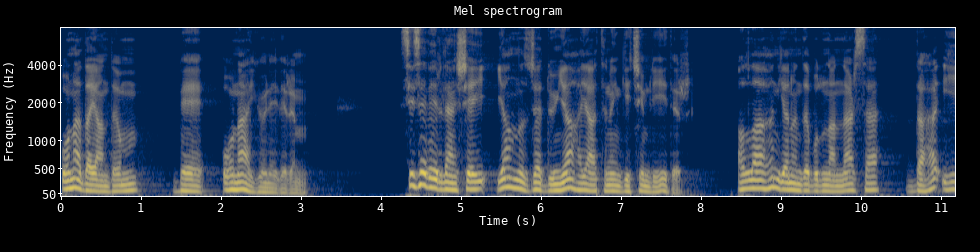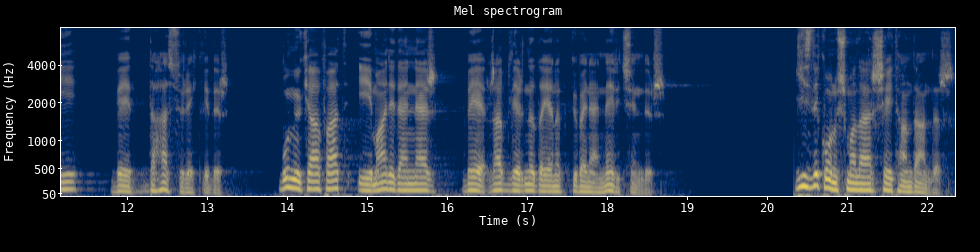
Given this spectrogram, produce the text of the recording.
Ona dayandım ve ona yönelirim. Size verilen şey yalnızca dünya hayatının geçimliğidir. Allah'ın yanında bulunanlarsa daha iyi ve daha süreklidir. Bu mükafat iman edenler ve Rablerine dayanıp güvenenler içindir. Gizli konuşmalar şeytandandır.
